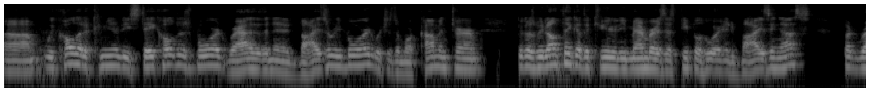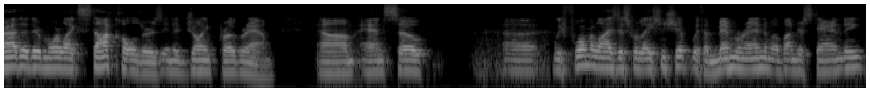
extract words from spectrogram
Um, we call it a community stakeholders board rather than an advisory board, which is a more common term, because we don't think of the community members as people who are advising us, but rather they're more like stockholders in a joint program. Um, and so uh, we formalize this relationship with a memorandum of understanding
